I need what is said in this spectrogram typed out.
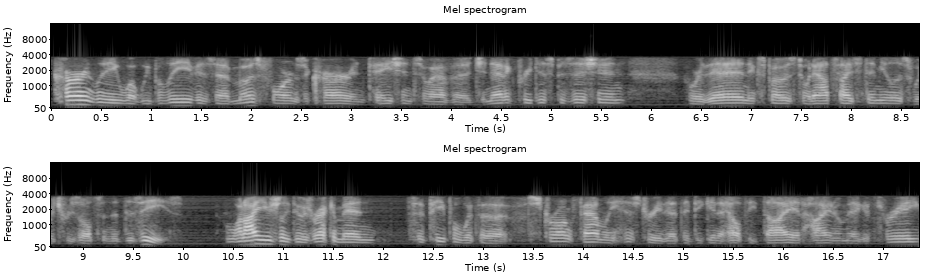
Currently, what we believe is that most forms occur in patients who have a genetic predisposition who are then exposed to an outside stimulus which results in the disease. What I usually do is recommend to people with a strong family history that they begin a healthy diet high in omega 3,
